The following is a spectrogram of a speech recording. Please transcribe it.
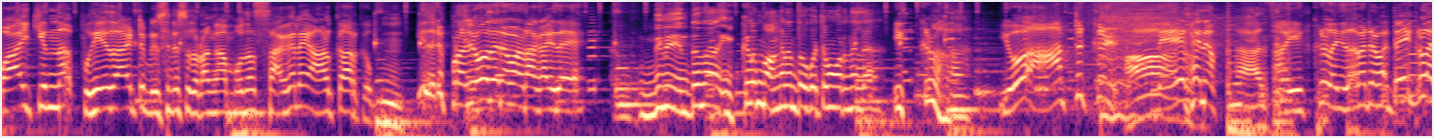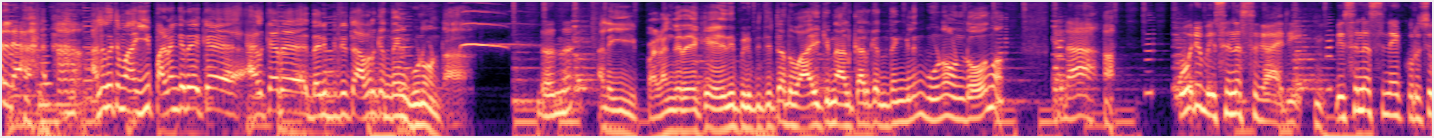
വായിക്കുന്ന പുതിയതായിട്ട് ബിസിനസ് തുടങ്ങാൻ പോകുന്ന സകല ആൾക്കാർക്കും. ഇതൊരു പ്രചോദനമാടാ കൈതേ ഇതിന് എന്താ ഇക്കളും അങ്ങനെ എന്തോ കൊച്ചമ്മ പറഞ്ഞില്ല? ഇക്കിള? യോ ആർട്ടിക്കിൾ ലേഖനം. മറ്റേ മറ്റേ ഇക്കിളല്ല. അല്ല കൊച്ചമ്മ ഈ പഴങ്കഥയൊക്കെ ആൾക്കാരെ ധരിപ്പിച്ചിട്ട് അവർക്ക് എന്തെങ്കിലും ഗുണമുണ്ടോ? ഇതൊന്ന് അല്ല ഈ പഴങ്കഥയൊക്കെ എഴുതി പിടിപ്പിച്ചിട്ട് അത് വായിക്കുന്ന ആൾക്കാർക്ക് എന്തെങ്കിലും ഗുണമുണ്ടോന്ന്? എടാ ഒരു ബിസിനസ്സുകാരി ബിസിനസ്സിനെ കുറിച്ച്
